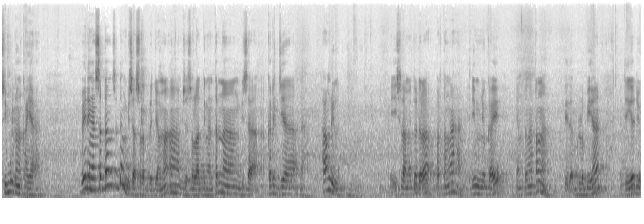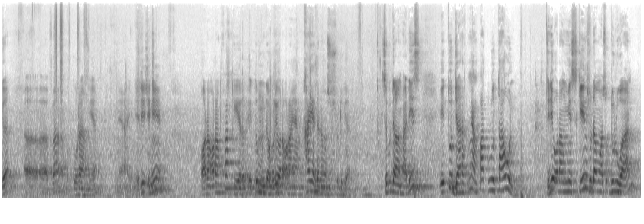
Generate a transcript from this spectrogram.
sibuk dengan kekayaan. Tapi dengan sedang-sedang bisa sholat berjamaah, bisa sholat dengan tenang, bisa kerja. Nah, alhamdulillah. Islam itu adalah pertengahan, jadi menyukai yang tengah-tengah, tidak berlebihan, ketiga juga uh, apa kurang ya. Ya, jadi sini orang-orang fakir itu mendahului orang-orang yang kaya dalam masuk surga. Sebut dalam hadis itu jaraknya 40 tahun. Jadi orang miskin sudah masuk duluan,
